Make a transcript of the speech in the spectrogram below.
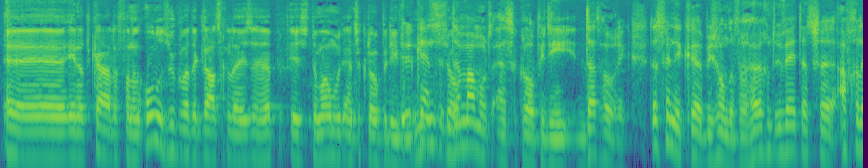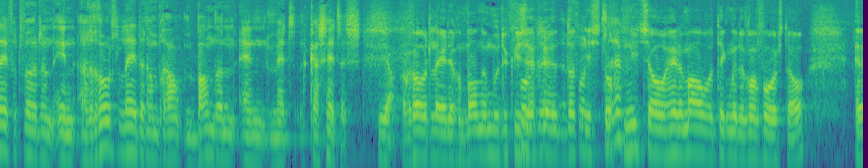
eh, in het kader van een onderzoek wat ik laatst gelezen heb, is de Mammoet Encyclopedie U kent zo... de mammoet-encyclopedie, dat hoor ik. Dat vind ik eh, bijzonder verheugend. U weet dat ze afgeleverd worden in roodlederen banden en met cassettes. Ja, roodledige banden moet ik u Voor zeggen, de- dat is toch niet zo helemaal wat ik me ervan voorstel. Eh,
